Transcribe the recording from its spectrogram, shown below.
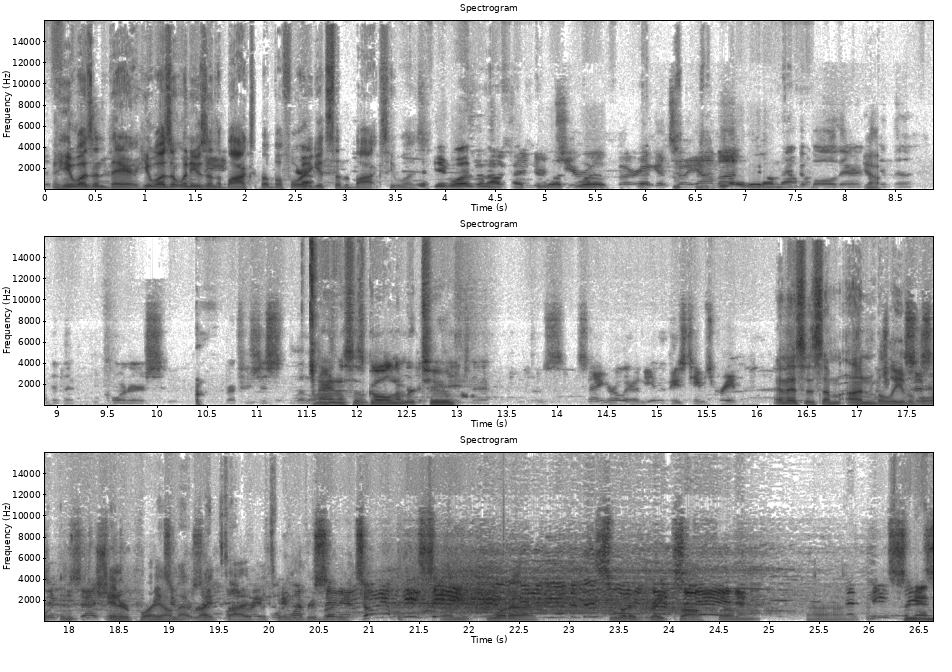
If He wasn't there. He wasn't when he was in the box, but before Yeah. he gets to the box, he was. If he wasn't outside, he would would have. Mariga He Toyama. would have wait on that the one. ball there Yeah. in the in the corners. Referee's just a little. All right, and this is goal number two. I was saying earlier, neither of these teams create And this is some unbelievable in- interplay on that right side Monterey, between everybody. And what a- At the end of this What a great cross from uh, Hernandez. From his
